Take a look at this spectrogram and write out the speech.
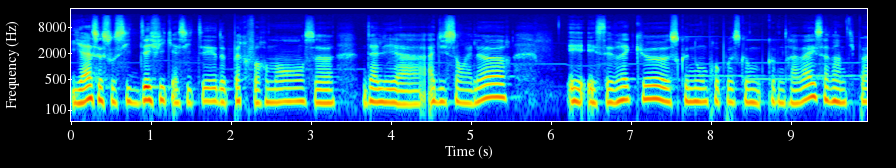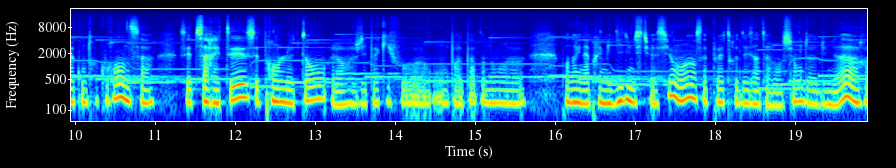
Il y a ce souci d'efficacité, de performance, euh, d'aller à, du sang à l'heure. Et, c'est vrai que ce que nous on propose comme, comme travail, ça va un petit peu à contre-courant de ça. C'est de s'arrêter, c'est de prendre le temps. Alors je dis pas qu'il faut, on parle pas pendant euh, pendant une après-midi d'une situation. Hein. Ça peut être des interventions d'une heure.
